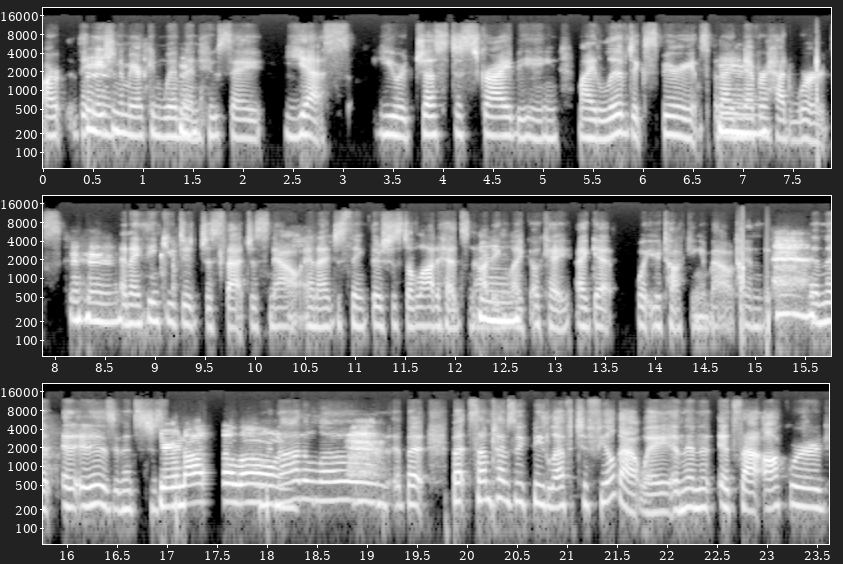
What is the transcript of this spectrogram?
are the mm. Asian American women mm. who say, "Yes, you are just describing my lived experience, but mm. I never mm-hmm. had words. Mm-hmm. And I think you did just that just now. And I just think there's just a lot of heads nodding, mm. like, okay, I get what you're talking about and and that it is and it's just you're not alone you're not alone but but sometimes we'd be left to feel that way and then it's that awkward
